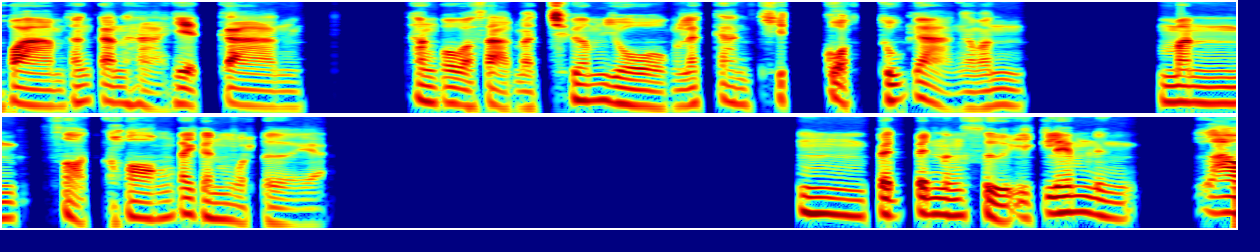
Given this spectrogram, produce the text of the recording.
ความ ทั้งการหาเหตุการณ์ทางประวัติศาสตร์มาเชื่อมโยง และการคิดกฎทุกอย่างอะมัน มันสอดคล้องไปกันหมดเลยอะ อืม เป็น เป็นหนังสืออีกเล่มหนึ่ง เรา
